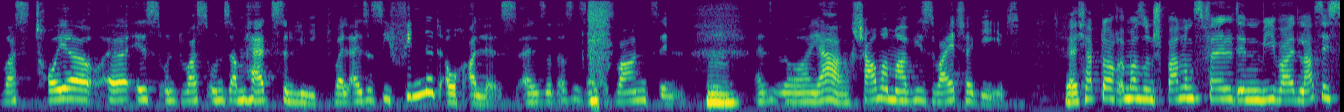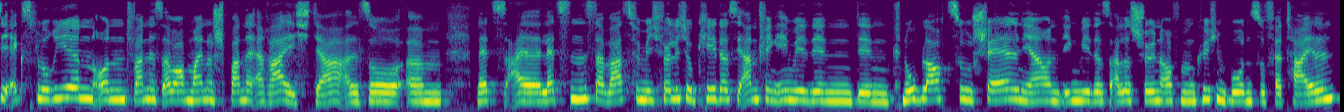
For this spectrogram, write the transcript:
was teuer äh, ist und was uns am Herzen liegt. Weil also sie findet auch alles. Also das ist echt wahr. Wahnsinn. Hm. Also ja, schauen wir mal, wie es weitergeht. Ja, ich habe da auch immer so ein Spannungsfeld, inwieweit lasse ich sie explorieren und wann ist aber auch meine Spanne erreicht. Ja, also ähm, letzt, äh, letztens, da war es für mich völlig okay, dass sie anfing, irgendwie den, den Knoblauch zu schälen, ja, und irgendwie das alles schön auf dem Küchenboden zu verteilen,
